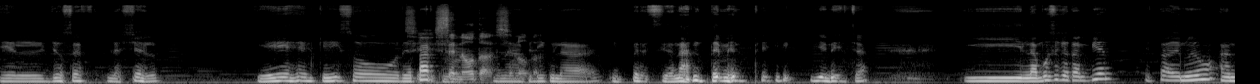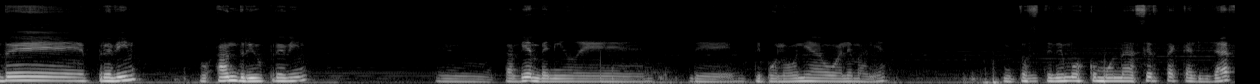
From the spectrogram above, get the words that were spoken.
el Joseph Lachelle, que es el que hizo de sí, se nota, una película impresionantemente bien hecha. Y la música también está de nuevo André Previn, o Andrew Previn, eh, también venido de, de, Polonia o Alemania. Entonces tenemos como una cierta calidad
